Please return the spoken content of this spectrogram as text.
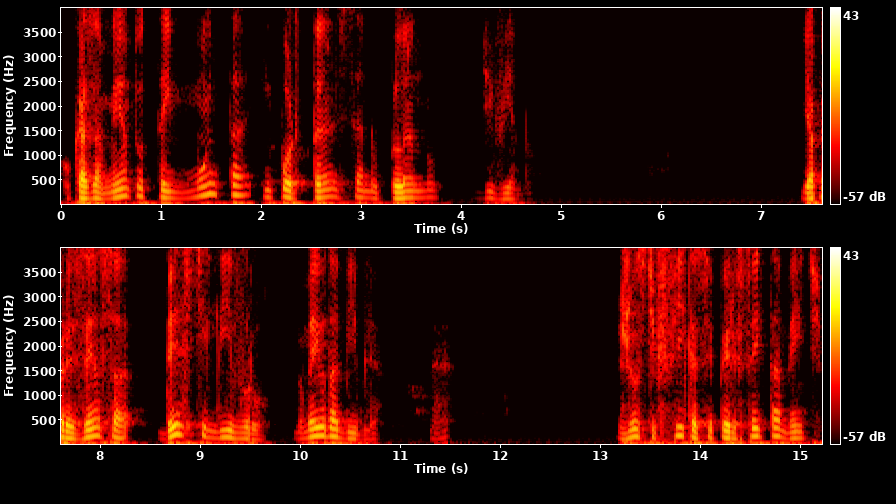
o casamento tem muita importância no plano divino. E a presença deste livro no meio da Bíblia né, justifica-se perfeitamente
